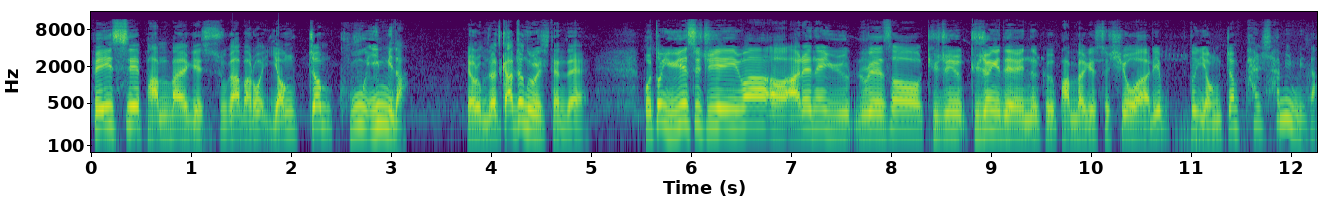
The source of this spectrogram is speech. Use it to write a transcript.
페이스의 반발 개수가 바로 0.9입니다. 여러분들 깜짝 놀라실 텐데 보통 USGA와 어, RNA 룰에서 규정, 규정 이 되어 있는 그 반발 개수 COR이 또 0.83입니다.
